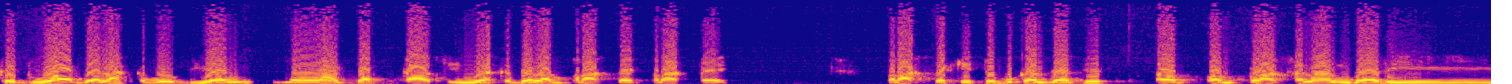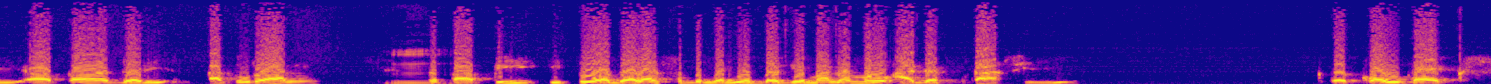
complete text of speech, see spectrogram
Kedua adalah kemudian mengadaptasinya ke dalam praktek-praktek. Praktek itu bukan berarti eh, pelaksanaan dari apa dari aturan, Hmm. tetapi itu adalah sebenarnya bagaimana mengadaptasi ke konteks.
